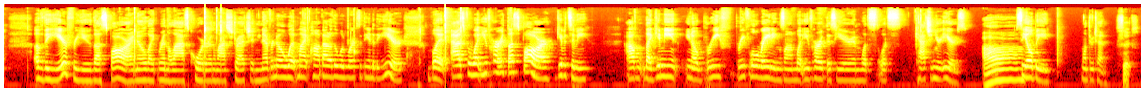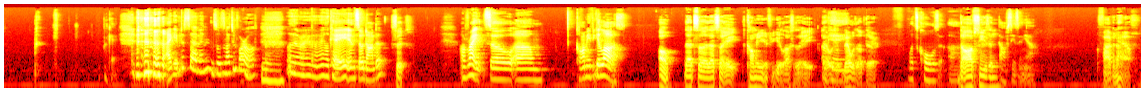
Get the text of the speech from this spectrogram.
of the year for you thus far? I know like we're in the last quarter, in the last stretch, and you never know what might pop out of the woodworks at the end of the year. But as for what you've heard thus far, give it to me. I'll, like give me you know brief brief little ratings on what you've heard this year and what's what's catching your ears. Ah, CLB, one through ten. six. Okay. I gave it a seven, so it's not too far off. Okay, and so Donda. Six. All right, so um, call me if you get lost. Oh, that's a that's a eight. Call me if you get lost as an eight. That Okay. was that was up there. What's Cole's uh, The off season off season? Yeah, five and a half.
